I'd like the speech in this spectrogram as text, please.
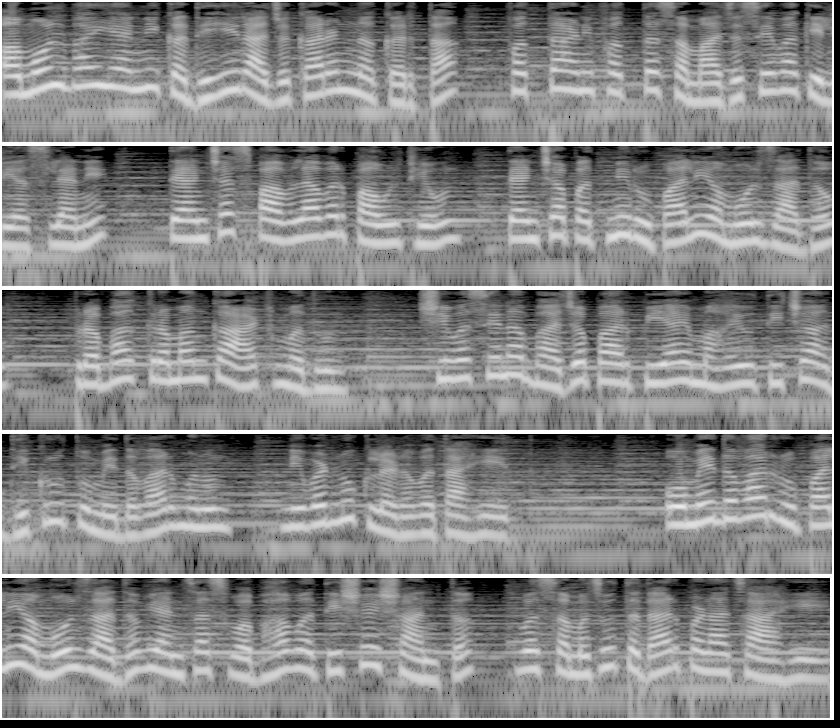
अमोलभाई यांनी कधीही राजकारण न करता फक्त आणि फक्त समाजसेवा केली असल्याने त्यांच्याच पावलावर पाऊल ठेवून त्यांच्या पत्नी रुपाली अमोल जाधव प्रभाग क्रमांक आठ मधून शिवसेना भाजप आरपीआय महायुतीच्या अधिकृत उमेदवार म्हणून निवडणूक लढवत आहेत. उमेदवार रुपाली अमोल जाधव यांचा स्वभाव अतिशय शांत व समजूतदारपणाचा आहे.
